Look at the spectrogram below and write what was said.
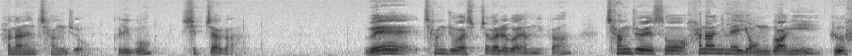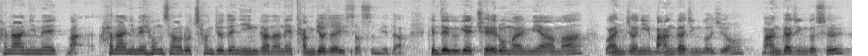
하나는 창조, 그리고 십자가. 왜 창조와 십자가를 봐야 합니까? 창조에서 하나님의 영광이 그 하나님의 하나님의 형상으로 창조된 인간 안에 담겨져 있었습니다. 근데 그게 죄로 말미암아 완전히 망가진 거죠. 망가진 것을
